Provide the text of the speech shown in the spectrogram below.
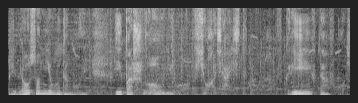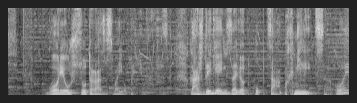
Привез он его домой. И пошло у него все хозяйство. В крив да в кость. Горе уж с утра за свое принимается. Каждый день зовет купца похмелиться. Ой,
